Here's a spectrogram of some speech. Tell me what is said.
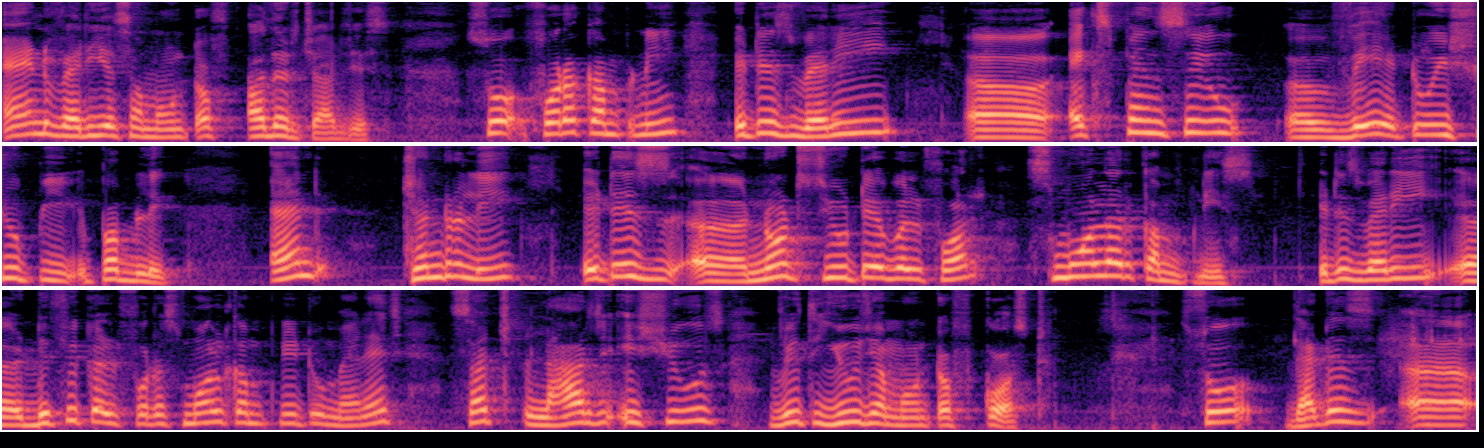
and various amount of other charges. So, for a company it is very uh, expensive uh, way to issue public and generally it is uh, not suitable for smaller companies it is very uh, difficult for a small company to manage such large issues with huge amount of cost. So that is uh,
